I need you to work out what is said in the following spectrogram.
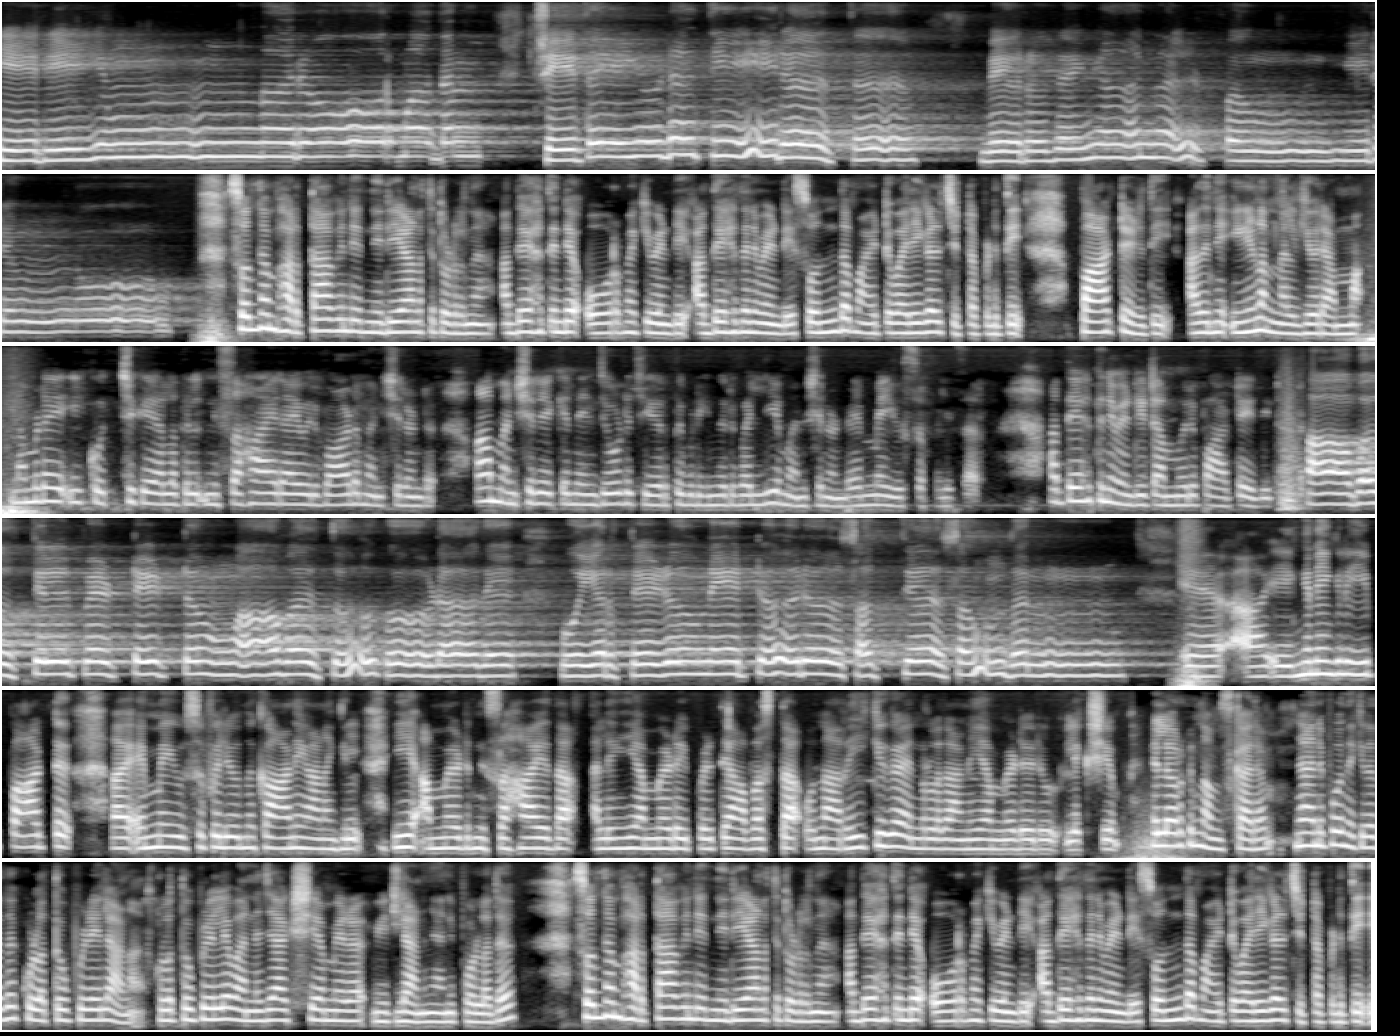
എരിയുന്നൊരോർമതൻ ചിതയുടെ തീരത്ത് വെറുതെ ഞാൻ അല്പം ഇരുന്നു. സ്വന്തം ഭർത്താവിന്റെ നിര്യാണത്തെ തുടർന്ന് അദ്ദേഹത്തിന്റെ ഓർമ്മയ്ക്ക് വേണ്ടി അദ്ദേഹത്തിന് വേണ്ടി സ്വന്തമായിട്ട് വരികൾ ചിട്ടപ്പെടുത്തി പാട്ടെഴുതി അതിന് ഈണം നൽകിയ ഒരമ്മ നമ്മുടെ ഈ കൊച്ചു കേരളത്തിൽ നിസ്സഹായരായ ഒരുപാട് മനുഷ്യരുണ്ട്. ആ മനുഷ്യരെയൊക്കെ നെഞ്ചോട് ചേർത്ത് പിടിക്കുന്ന ഒരു വലിയ മനുഷ്യനുണ്ട് M A Yusuf Ali sir. അദ്ദേഹത്തിന് വേണ്ടിയിട്ട് അമ്മ ഒരു പാട്ട് എഴുതിയിട്ടുണ്ട്. ആപത്തിൽ പെട്ടിട്ടും ആപത്തു കൂടാതെ ഉയർത്തെഴുന്നേറ്റൊരു സത്യസന്ധൻ. എങ്ങനെയെങ്കിലും ഈ പാട്ട് എം. എ. യൂസഫ് അലി ഒന്ന് കാണുകയാണെങ്കിൽ ഈ അമ്മയുടെ നിസ്സഹായത അല്ലെങ്കിൽ ഈ അമ്മയുടെ ഇപ്പോഴത്തെ അവസ്ഥ ഒന്ന് അറിയിക്കുക എന്നുള്ളതാണ് ഈ അമ്മയുടെ ഒരു ലക്ഷ്യം. എല്ലാവർക്കും നമസ്കാരം. ഞാനിപ്പോൾ നിൽക്കുന്നത് കുളത്തൂപ്പുഴയിലാണ്. കുളത്തൂപ്പുഴയിലെ വനജാക്ഷി അമ്മയുടെ വീട്ടിലാണ് ഞാനിപ്പോൾ ഉള്ളത്. സ്വന്തം ഭർത്താവിന്റെ നിര്യാണത്തെ തുടർന്ന് അദ്ദേഹത്തിന്റെ ഓർമ്മയ്ക്ക് വേണ്ടി അദ്ദേഹത്തിന് വേണ്ടി സ്വന്തമായിട്ട് വരികൾ ചിട്ടപ്പെടുത്തി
